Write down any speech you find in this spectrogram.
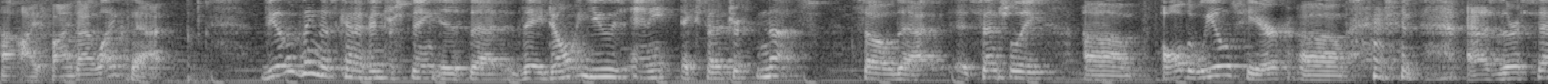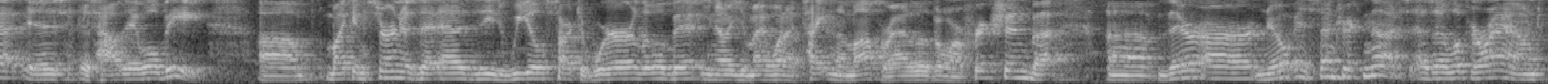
I find I like that. The other thing that's kind of interesting is that they don't use any eccentric nuts. So that essentially um, all the wheels here, um, as they're set, is, is how they will be. Um, my concern is that as these wheels start to wear a little bit, you know, you might want to tighten them up or add a little bit more friction, but uh, there are no eccentric nuts as I look around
